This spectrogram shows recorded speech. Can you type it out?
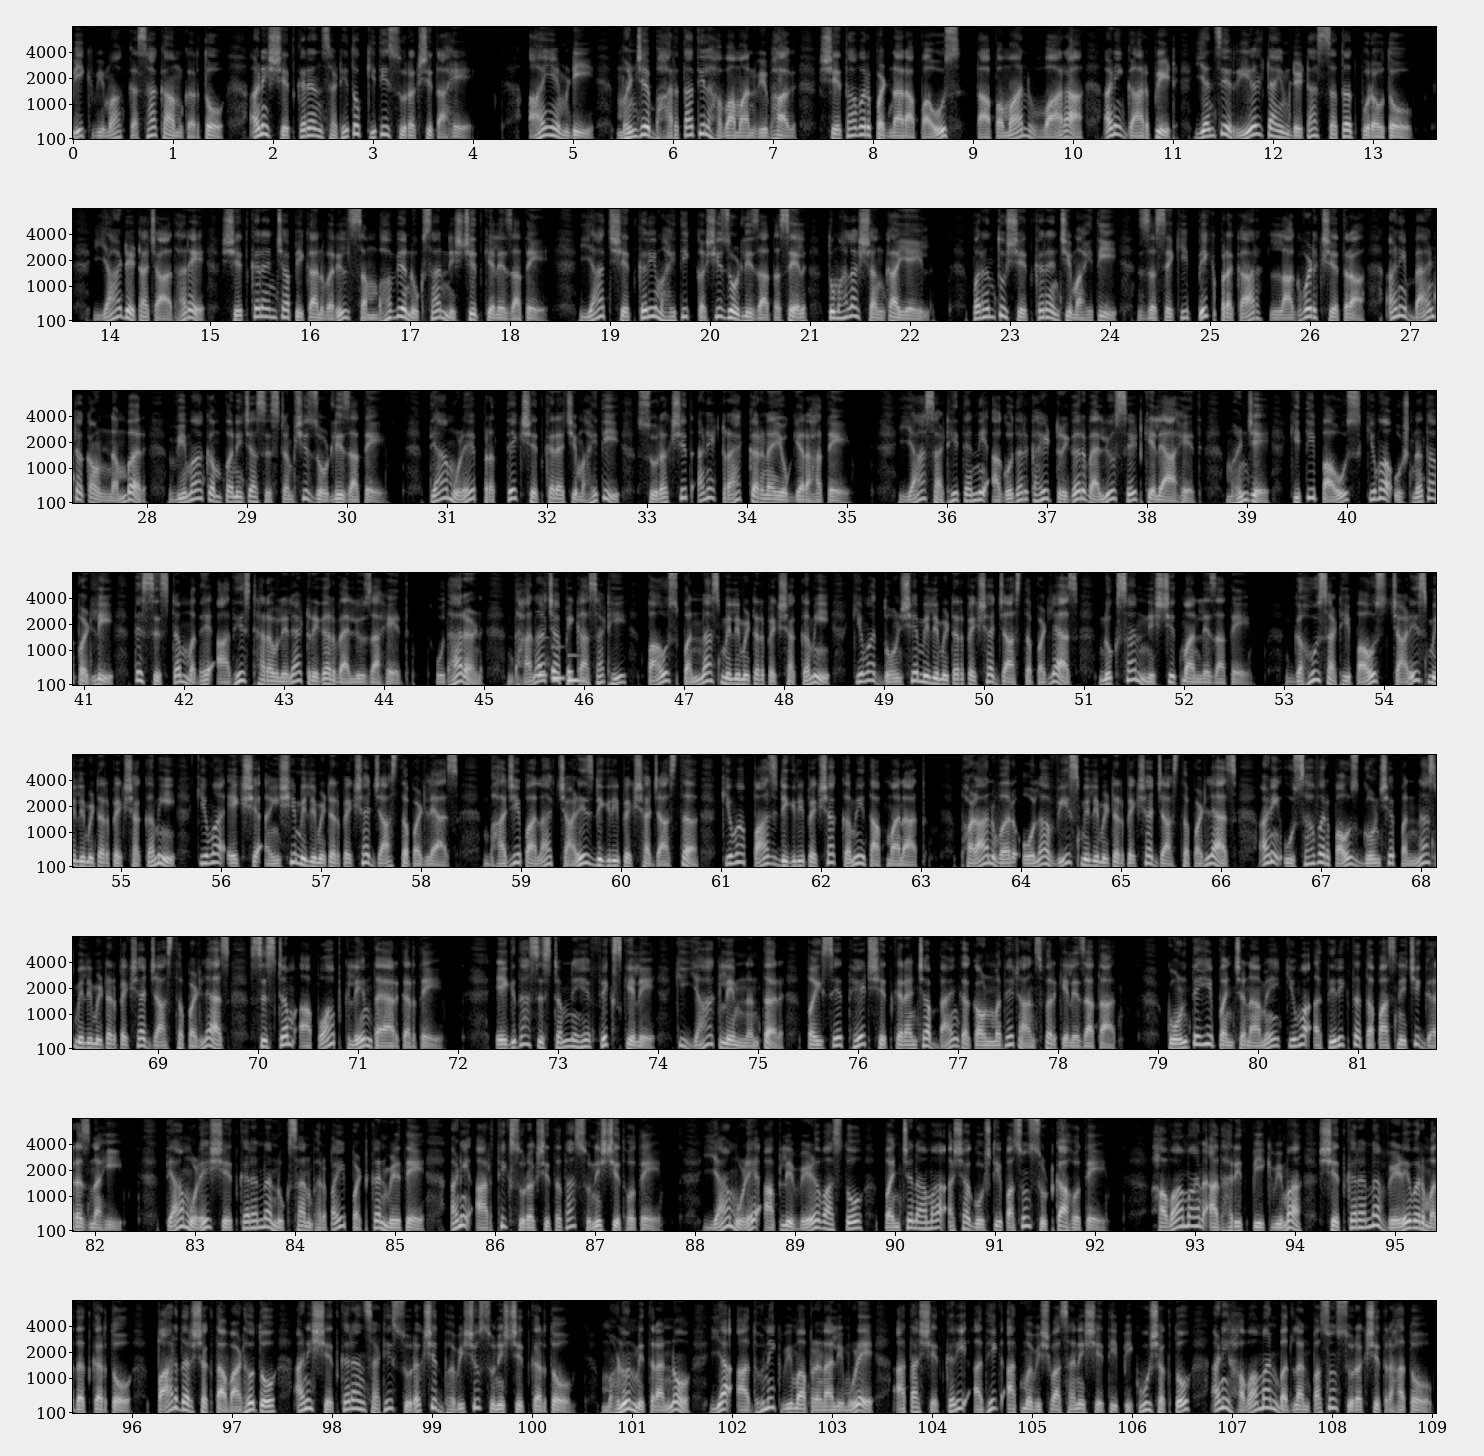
पीक विमा कसा काम करतो आणि शेतकऱ्यांसाठी तो किती सुरक्षित आहे? आय एम डी म्हणजे भारतातील हवामान विभाग शेतावर पडणारा पाऊस तापमान वारा आणि गारपीट यांचे रिअल टाइम डेटा सतत पुरवतो. या डेटाच्या आधारे शेतकऱ्यांच्या पिकांवरील संभाव्य नुकसान निश्चित केले जाते. यात शेतकरी माहिती कशी जोडली जात असेल तुम्हाला शंका येईल. परंतु शेतकऱ्यांची माहिती जसे की पीक प्रकार लागवड क्षेत्र आणि बँक अकाउंट नंबर विमा कंपनीच्या सिस्टमशी जोडली जाते. त्यामुळे प्रत्येक शेतकऱ्याची माहिती सुरक्षित आणि ट्रॅक करण्यायोग्य राहते. यासाठी त्यांनी अगोदर काही ट्रिगर व्हॅल्यू सेट केल्या आहेत म्हणजे किती पाऊस किंवा उष्णता पडली ते सिस्टममध्ये आधीच ठरवलेल्या ट्रिगर व्हॅल्यूज आहेत. उदाहरण धानाच्या पिकासाठी पाऊस पन्नास मिलीमीटरपेक्षा कमी किंवा दोनशे मिलीमीटरपेक्षा जास्त पडल्यास नुकसान निश्चित मानले जाते. गहूसाठी पाऊस चाळीस मिलीमीटरपेक्षा कमी किंवा एकशे ऐंशी मिलीमीटरपेक्षा जास्त पडल्यास भाजीपाला चाळीस डिग्रीपेक्षा जास्त किंवा पाच डिग्रीपेक्षा कमी तापमानात. फळांवर ओला वीस मिलीमीटरपेक्षा जास्त पडल्यास आणि उसावर पाऊस दोनशे पन्नास मिलीमीटरपेक्षा जास्त पडल्यास सिस्टम आपोआप क्लेम तयार करते. एकदा सिस्टमने हे फिक्स केले की या क्लेमनंतर पैसे थेट शेतकऱ्यांच्या बँक अकाउंटमध्ये ट्रान्स्फर केले जातात. कोणतेही पंचनामे किंवा अतिरिक्त तपासणीची गरज नाही. त्यामुळे शेतकऱ्यांना नुकसान भरपाई पटकन मिळते आणि आर्थिक सुरक्षितता सुनिश्चित होते. यामुळे आपली वेळ वाचतो पंचनामा अशा गोष्टीपासून सुटका होते. हवामान आधारित पीक विमा शेतकऱ्यांना वेळेवर मदत करतो पारदर्शकता वाढवतो आणि शेतकऱ्यांसाठी सुरक्षित भविष्य सुनिश्चित करतो. म्हणून मित्रांनो या आधुनिक विमा प्रणालीमुळे आता शेतकरी अधिक आत्मविश्वासाने शेती पिकवू शकतो आणि हवामान बदलांपासून सुरक्षित राहतो.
